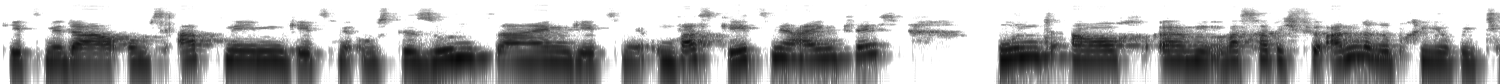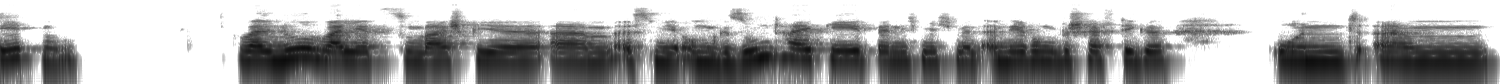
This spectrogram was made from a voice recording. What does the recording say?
Geht es mir da ums Abnehmen? Geht es mir ums Gesundsein? Geht's mir, um was geht es mir eigentlich? Und auch, ähm, was habe ich für andere Prioritäten? Weil nur weil jetzt zum Beispiel ähm, es mir um Gesundheit geht, wenn ich mich mit Ernährung beschäftige und ähm,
